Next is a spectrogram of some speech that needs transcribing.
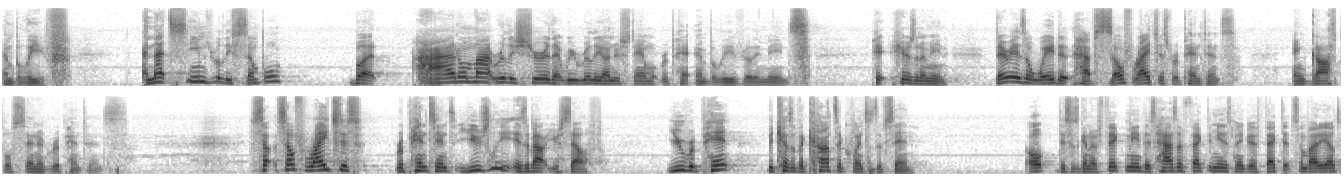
and believe. And that seems really simple, but I'm not really sure that we really understand what repent and believe really means. Here's what I mean there is a way to have self righteous repentance and gospel centered repentance. Self righteous repentance usually is about yourself. You repent because of the consequences of sin. Oh, this is going to affect me. This has affected me. This may maybe affected somebody else.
